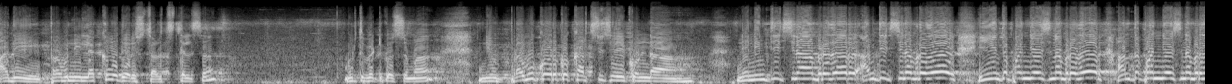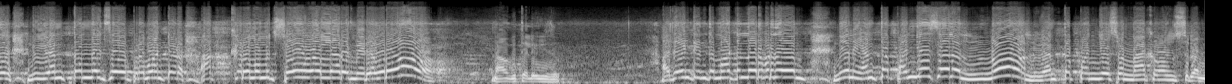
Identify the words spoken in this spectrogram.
అది ప్రభు నీ లెక్కలు తెరుస్తాడు. తెలుసా? గుర్తుపెట్టుకోసమా నీవు ప్రభు కొరకు ఖర్చు చేయకుండా నేను ఇంత ఇచ్చిన బ్రదర్ అంత ఇచ్చిన బ్రదర్ ఇంత పని చేసిన బ్రదర్ అంత పని చేసిన బ్రదర్ నువ్వు ఎంత చేయ ప్రభు అంటాడు అక్రమము చేయవల్లారు మీరెవరో? నాకు తెలియదు అదేంటి ఇంత మాట అన్నారు బ్రదర్ నేను ఎంత పని చేశాను నో నువ్వు ఎంత పని చేసావు నాకు అవసరం.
